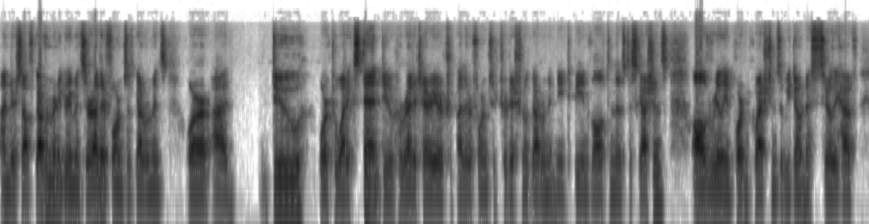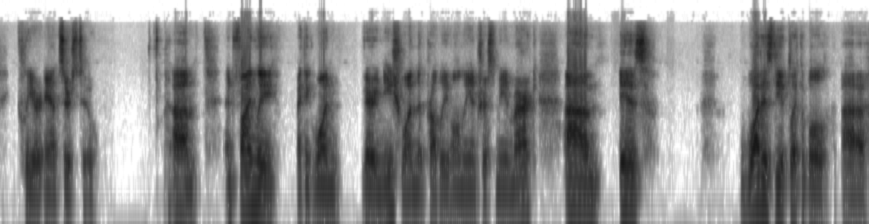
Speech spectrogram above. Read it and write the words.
under self government agreements or other forms of governments, or uh, do or to what extent do hereditary or tr- other forms of traditional government need to be involved in those discussions? All really important questions that we don't necessarily have clear answers to. Um, and finally, I think one very niche one that probably only interests me and Mark um, is what is the applicable uh,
